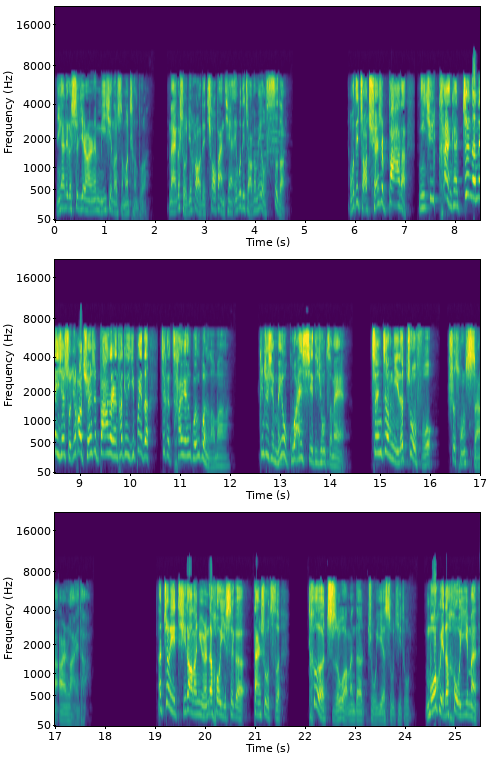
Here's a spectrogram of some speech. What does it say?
你看这个世界上人迷信到什么程度了？买个手机号得挑半天，哎，我得找个没有四的，我得找全是八的。你去看看，真的那些手机号全是八的人，他就一辈子这个财源滚滚了吗？跟这些没有关系，弟兄姊妹。真正你的祝福是从神而来的。那这里提到的女人的后裔是个单数词，特指我们的主耶稣基督。魔鬼的后裔们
